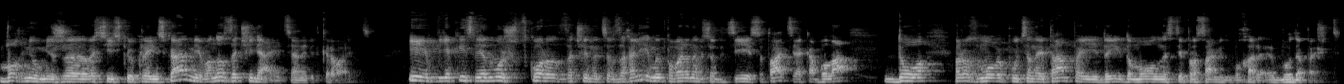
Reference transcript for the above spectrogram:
вогню між російською і українською армією. Воно зачиняється, а не відкривається. І в якийсь я думаю, що скоро зачиниться взагалі. і Ми повернемося до цієї ситуації, яка була до розмови Путіна і Трампа і до їх домовленості про саміт Бухаре Будапешті.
